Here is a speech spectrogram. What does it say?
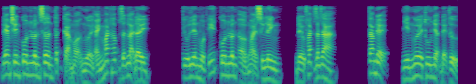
đem trên côn luân sơn tất cả mọi người ánh mắt hấp dẫn lại đây. Tự liên một ít côn luân ở ngoài sinh linh, đều phát ra ra. Tam đệ, nhìn ngươi thu nhận đệ tử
